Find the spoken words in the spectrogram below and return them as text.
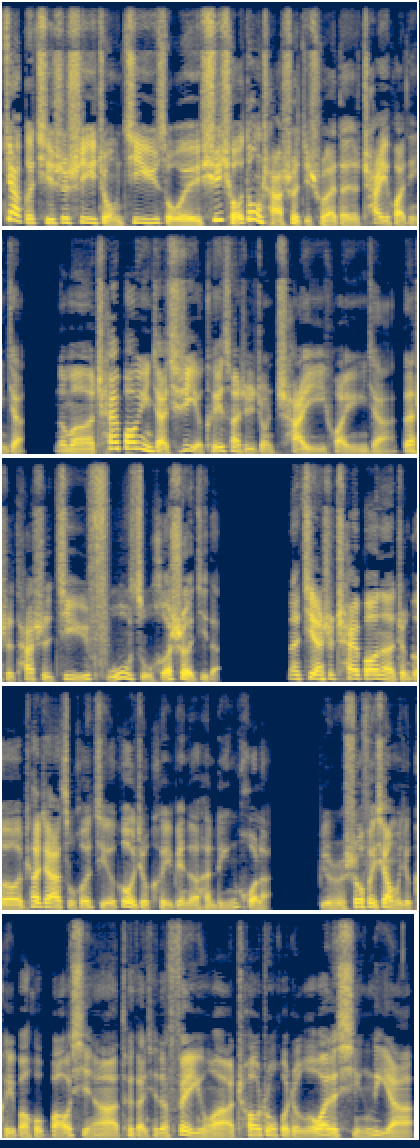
价格其实是一种基于所谓需求洞察设计出来的差异化定价，那么拆包运价其实也可以算是一种差异化运价，但是它是基于服务组合设计的。那既然是拆包呢，整个票价组合结构就可以变得很灵活了。比如说收费项目就可以包括保险啊、退改签的费用啊、超重或者额外的行李啊、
